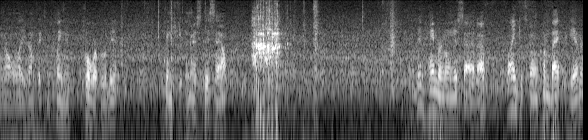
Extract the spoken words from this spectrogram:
And all these. I'm fixing to clean the floor up a little bit finish getting the rest of this out. I've been hammering on this side. I think it's going to come back together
